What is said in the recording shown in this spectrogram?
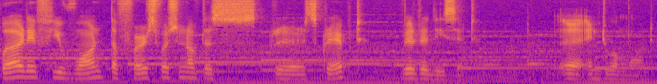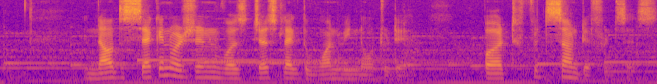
But if you want the first version of the script, we'll release it uh, into a mod. Now, the second version was just like the one we know today, but with some differences.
